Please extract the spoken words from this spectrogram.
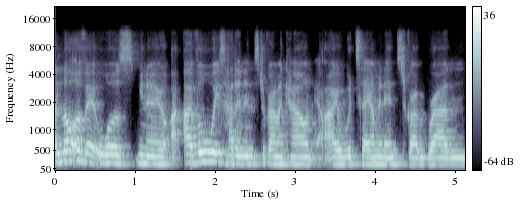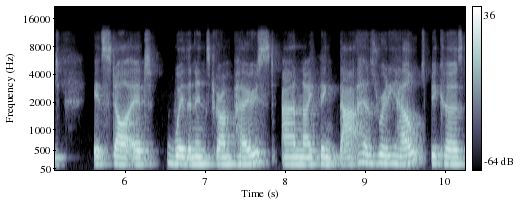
a lot of it was, you know, I, I've always had an Instagram account. I would say I'm an Instagram brand. It started with an Instagram post, and I think that has really helped because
